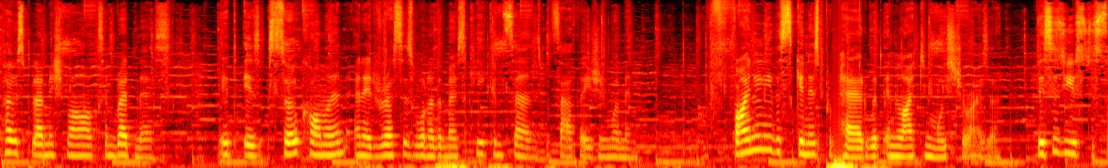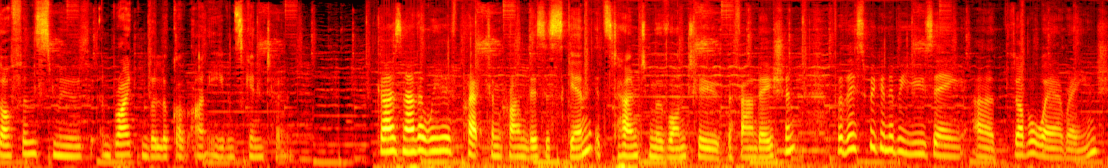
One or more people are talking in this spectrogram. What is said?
post-blemish marks and redness. It is so common and it addresses one of the most key concerns with South Asian women. Finally, the skin is prepared with Enlightened Moisturizer. This is used to soften, smooth and brighten the look of uneven skin tone. Guys, now that we have prepped and primed this skin, it's time to move on to the foundation. For this, we're going to be using a double wear range.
